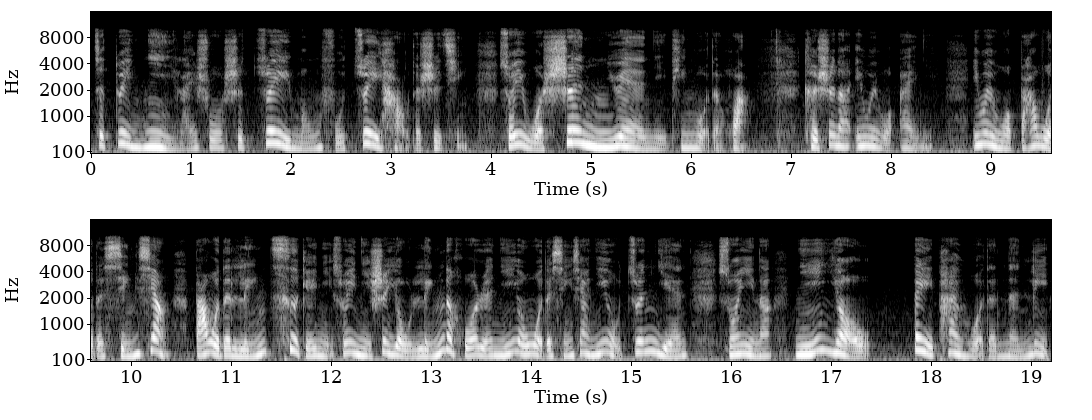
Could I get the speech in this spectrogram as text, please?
这对你来说是最蒙福、最好的事情。所以我甚愿你听我的话。可是呢，因为我爱你。因为我把我的形象、把我的灵赐给你，所以你是有灵的活人。你有我的形象，你有尊严，所以呢，你有背叛我的能力。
